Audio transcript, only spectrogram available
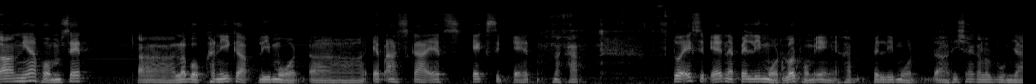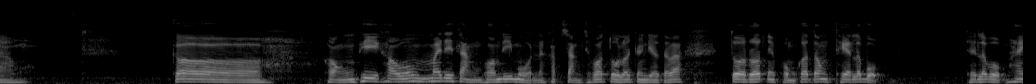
ตอนนี้ผมเซตระบบคันนี้กับรีโมท FR Sky F X11 นะครับ ตัว X11 เนี่ยเป็นรีโมทรถผมเองนะครับ เป็นรีโมทที่ใช้กับรถบูมยาว ก็ของพี่เขาไม่ได้สั่งพร้อมรีโมทนะครับ สั่งเฉพาะตัวรถอย่างเดียว แต่ว่าตัวรถเนี่ยผมก็ต้องเทสระบบ เทสระบบให้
